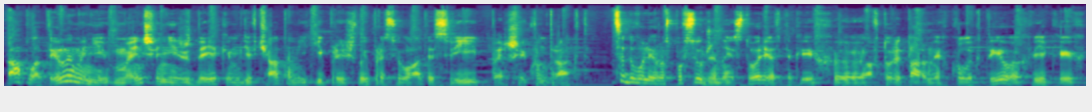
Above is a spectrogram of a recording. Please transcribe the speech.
а платили мені менше, ніж деяким дівчатам, які прийшли працювати свій перший контракт. Це доволі розповсюджена історія в таких е, авторитарних колективах, в яких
